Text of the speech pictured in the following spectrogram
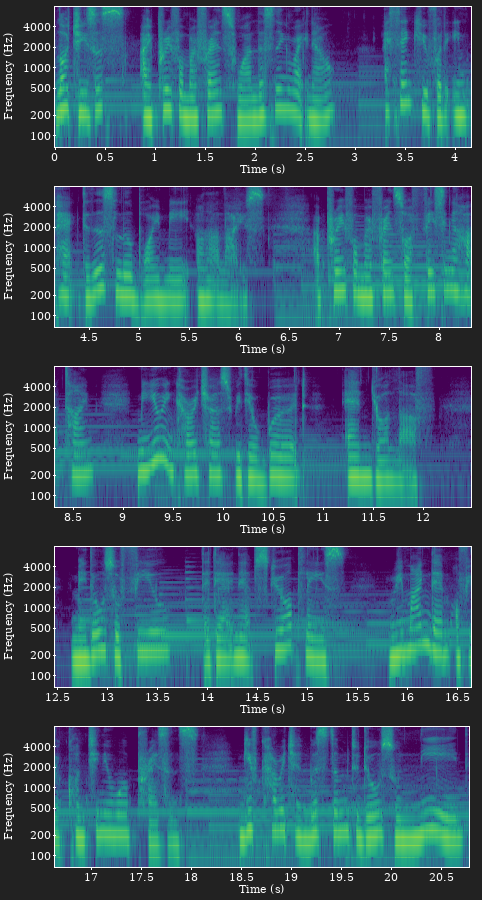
Lord Jesus, I pray for my friends who are listening right now. I thank you for the impact that this little boy made on our lives. I pray for my friends who are facing a hard time. May you encourage us with your word and your love. May those who feel that they are in an obscure place remind them of your continual presence. Give courage and wisdom to those who need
